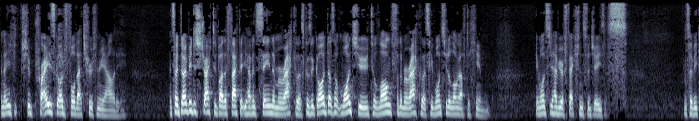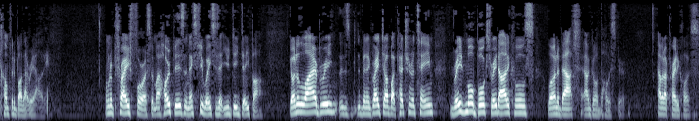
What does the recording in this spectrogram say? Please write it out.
And that you should praise God for that truth and reality. And so don't be distracted by the fact that you haven't seen the miraculous, because God doesn't want you to long for the miraculous. He wants you to long after Him. He wants you to have your affections for Jesus. And so be comforted by that reality. I want to pray for us, but my hope is in the next few weeks is that you dig deeper. Go to the library. There's been a great job by Petra and her team. Read more books, read articles, learn about our God, the Holy Spirit. How about I pray to close?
